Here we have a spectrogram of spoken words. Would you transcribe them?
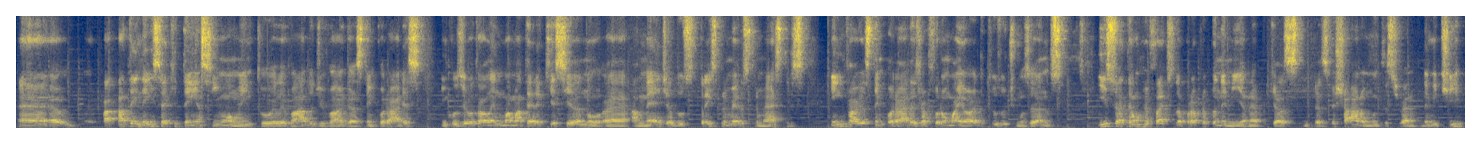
É, é a, a, tendência é que tenha, assim, um aumento elevado de vagas temporárias. Inclusive, eu estava lendo uma matéria que esse ano, é, a média dos três primeiros trimestres em vagas temporárias já foram maior do que os últimos anos. Isso é até um reflexo da própria pandemia, né? Porque as empresas fecharam, muitas tiveram que demitir.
